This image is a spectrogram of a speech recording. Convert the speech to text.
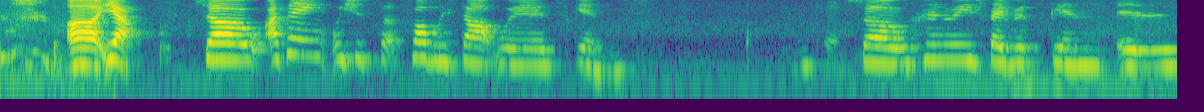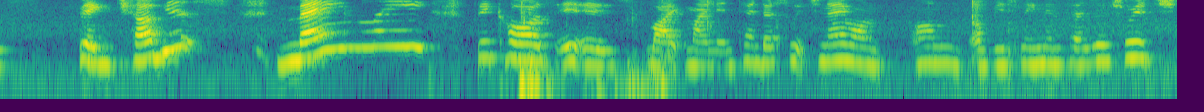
uh, yeah. So I think we should st- probably start with skins. Okay. So Henry's favorite skin is Big Chuggers, mainly because it is like my Nintendo Switch name on on obviously Nintendo Switch,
